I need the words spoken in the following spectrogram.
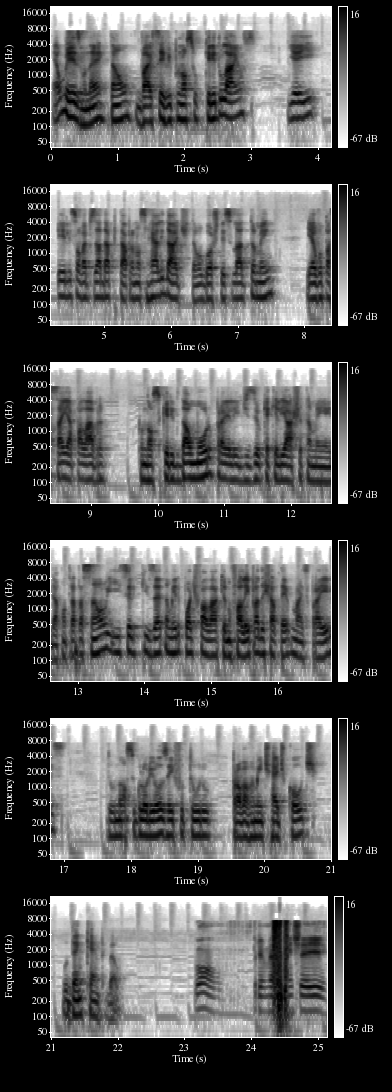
é o mesmo, né? Então vai servir pro nosso querido Lions, e aí ele só vai precisar adaptar para nossa realidade. Então eu gosto desse lado também. E aí eu vou passar aí a palavra para o nosso querido Dalmoro para ele dizer o que é que ele acha também da contratação e se ele quiser também ele pode falar que eu não falei para deixar até mais para eles do nosso glorioso e futuro provavelmente head coach o Dan Campbell. Bom, primeiramente aí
